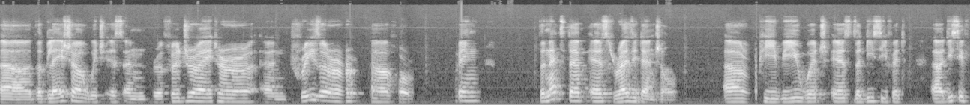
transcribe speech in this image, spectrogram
uh, the Glacier, which is a refrigerator and freezer uh, for camping. The next step is residential uh, PV, which is the DC fit. Uh, DC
